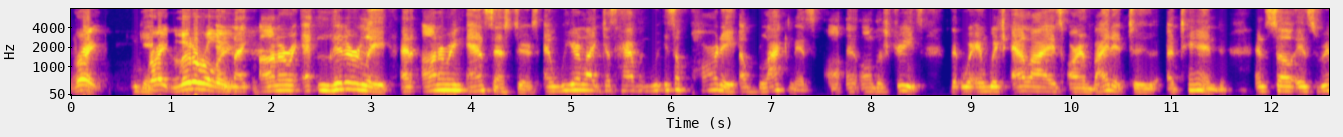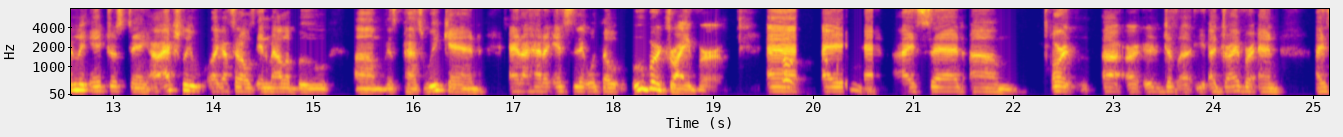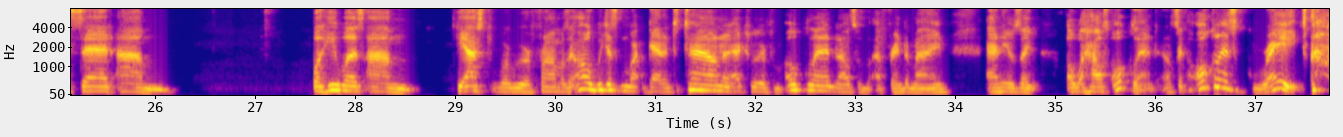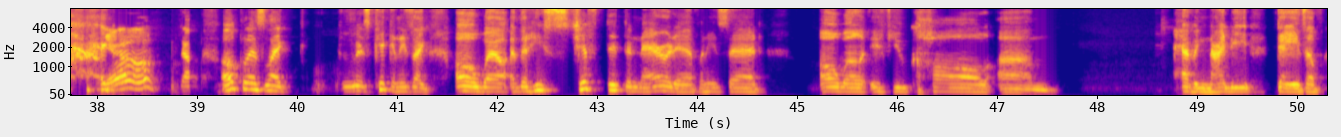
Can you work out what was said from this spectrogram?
Right. Right. Literally. like honoring literally and honoring ancestors. And we are like just having it's a party of blackness on, on the streets that where in which allies are invited to attend. And so it's really interesting. I actually like i said i was in malibu um, this past weekend and i had an incident with a uber driver. And I, and I said um, or, uh, or just a, a driver. And i said um, well he was um, he asked where we were from. I was like, oh, we just got into town. And actually, we were from Oakland. And I was with a friend of mine. And he was like, oh, well, how's Oakland? And I was like, Oakland's great. yeah. Oakland's like, it's kicking. He's like, oh, well. And then he shifted the narrative and he said, oh, well, if you call um, having 90 days of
